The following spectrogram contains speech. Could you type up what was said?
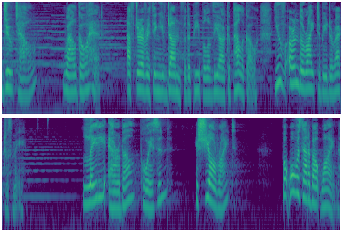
Do tell. Well, go ahead. After everything you've done for the people of the archipelago, you've earned the right to be direct with me. Lady Arabelle poisoned? Is she all right? But what was that about wine?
